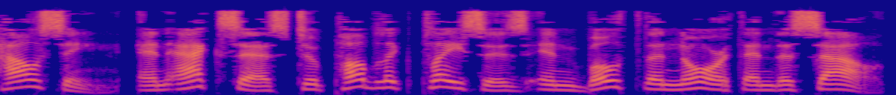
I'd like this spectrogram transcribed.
housing, and access to public places in both the North and the South.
